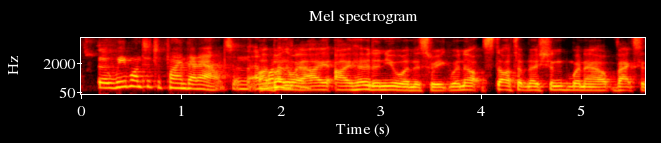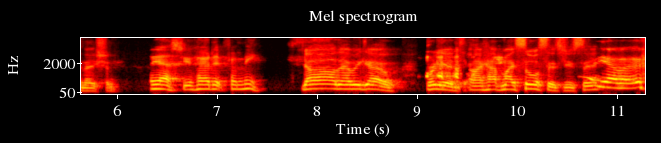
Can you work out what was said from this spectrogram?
So we wanted to find that out. And, and uh, by the, way, I, I heard a new one this week. We're not startup nation. We're now vaccination. Yes, you heard it from me. Oh, there we go. Brilliant. I have my sources. You see. Yeah,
